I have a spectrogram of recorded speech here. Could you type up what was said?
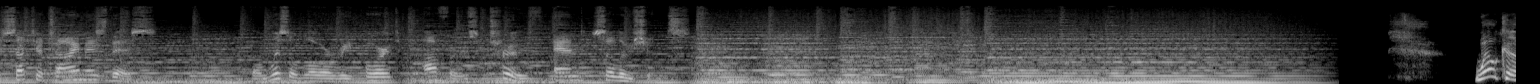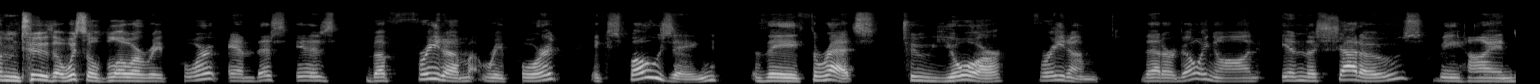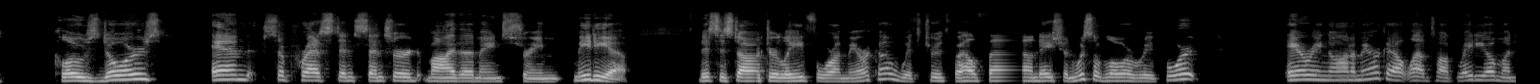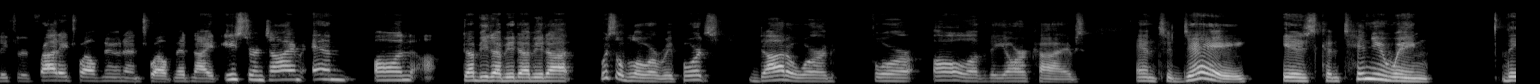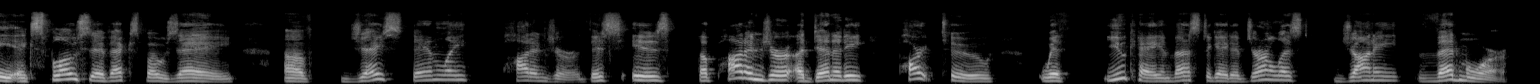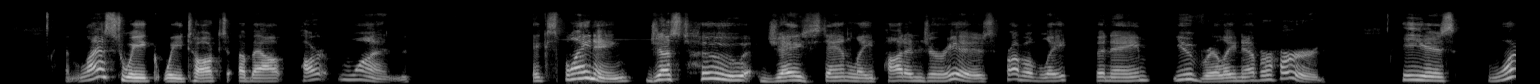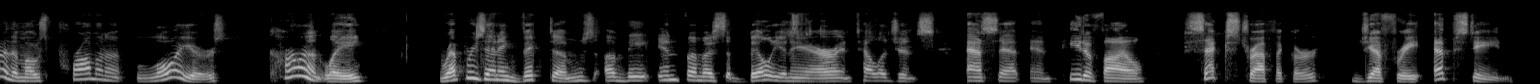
For such a time as this, the Whistleblower Report offers truth and solutions. Welcome to the Whistleblower Report, and this is the Freedom Report exposing the threats to your freedom that are going on in the shadows behind closed doors and suppressed and censored by the mainstream media. This is Dr. Lee for America with Truth for Health Foundation Whistleblower Report airing on America Out Loud Talk Radio Monday through Friday, 12 noon and 12 midnight Eastern Time, and on www.whistleblowerreports.org for all of the archives. And today is continuing the explosive expose of J. Stanley Pottinger. This is the Pottinger Identity Part Two with UK investigative journalist Johnny Vedmore. And last week we talked about part one, explaining just who J. Stanley Pottinger is, probably the name you've really never heard. He is one of the most prominent lawyers currently representing victims of the infamous billionaire intelligence asset and pedophile sex trafficker Jeffrey Epstein.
